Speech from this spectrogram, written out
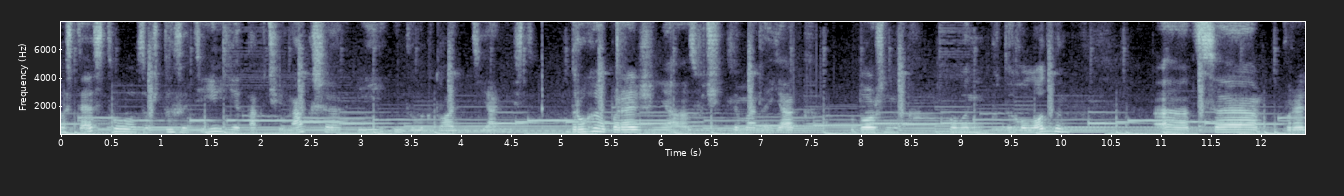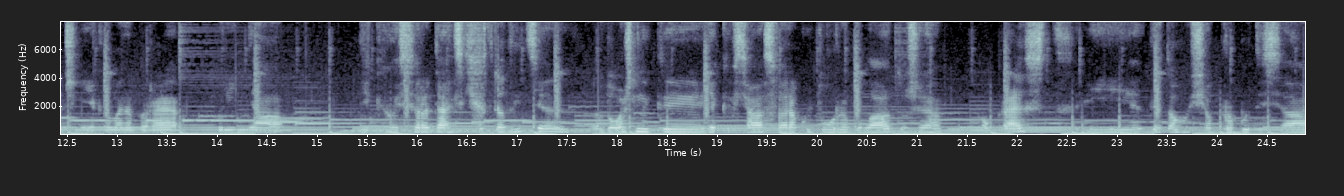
мистецтво завжди задіює так чи інакше і інтелектуальну діяльність. Друге опередження звучить для мене як художник повинен бути голодним. Це попередження, як на мене, бере коріння якихось радянських традицій. Художники, як і вся сфера культури, була дуже опрест, і для того, щоб пробитися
